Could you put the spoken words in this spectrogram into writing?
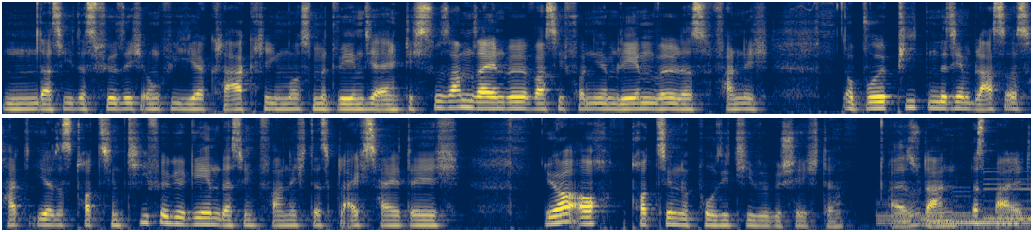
hm, dass sie das für sich irgendwie klar kriegen muss, mit wem sie eigentlich zusammen sein will, was sie von ihrem Leben will. Das fand ich, obwohl Pete ein bisschen blass ist, hat ihr das trotzdem Tiefe gegeben. Deswegen fand ich das gleichzeitig, ja, auch trotzdem eine positive Geschichte. Also dann, bis bald.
